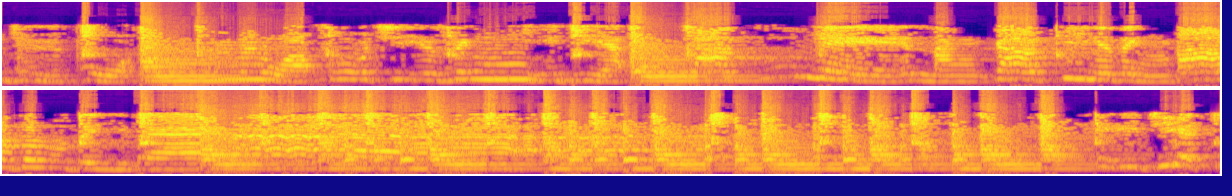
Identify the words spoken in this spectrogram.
君婆，若夫妻人一间，那姊妹能够别人把手对待。姐姐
